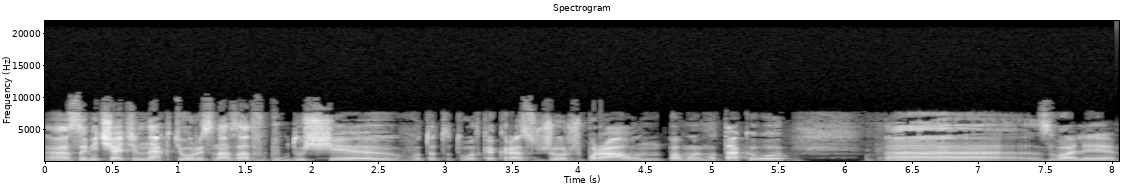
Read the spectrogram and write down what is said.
э, замечательный актер из «Назад в будущее», вот этот вот как раз Джордж Браун, по-моему, так его э, звали,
